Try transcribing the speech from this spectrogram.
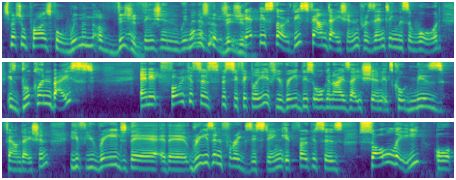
special prize for Women of Vision. Vision, Women What was of her vision? Get this though, this foundation presenting this award is Brooklyn based. And it focuses specifically, if you read this organisation, it's called Ms. Foundation. If you read their, their reason for existing, it focuses solely, or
